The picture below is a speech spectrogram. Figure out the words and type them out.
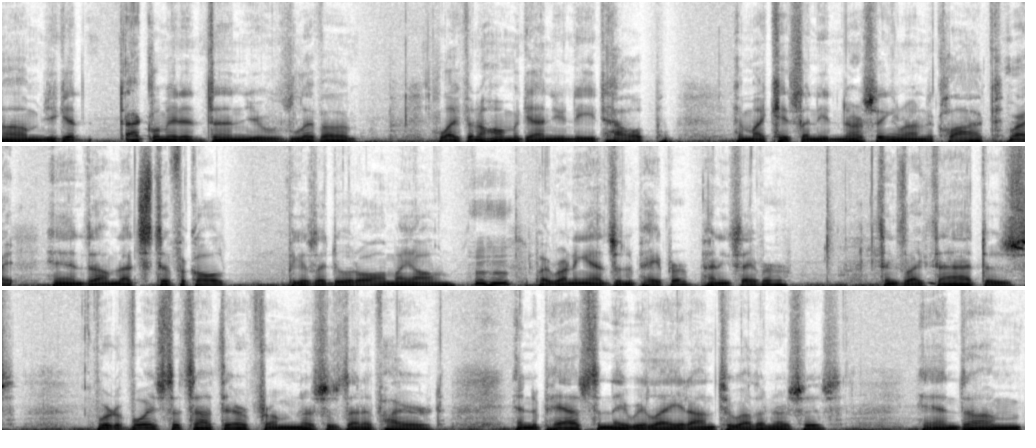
um, you get acclimated and you live a life in a home again. You need help. In my case, I need nursing around the clock. Right. And um, that's difficult because I do it all on my own Mm-hmm. by running ads in the paper, Penny Saver, things like that. There's word of voice that's out there from nurses that I've hired in the past, and they relay it on to other nurses, and um,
